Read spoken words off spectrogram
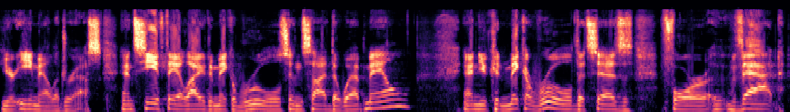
your email address and see if they allow you to make rules inside the webmail. And you can make a rule that says for that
